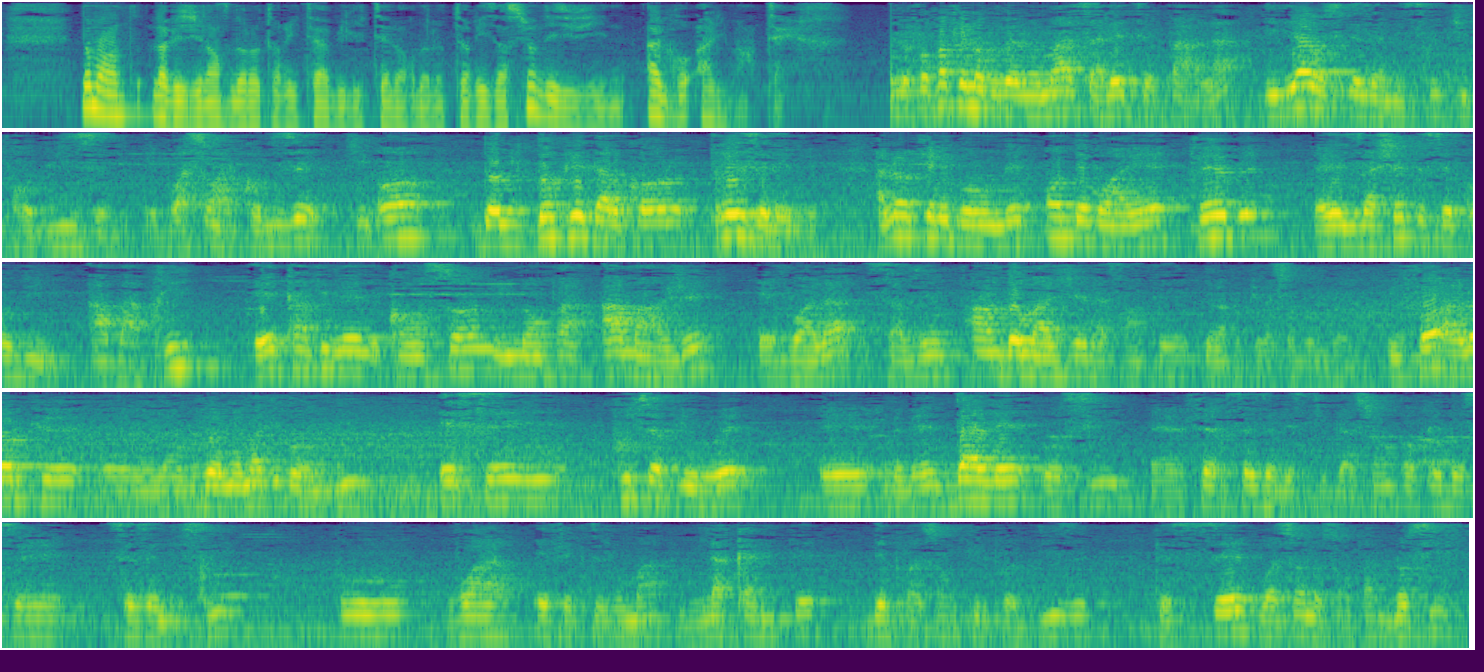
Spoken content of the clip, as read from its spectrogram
demande la vigilance de l'autorité habilitée lors de l'autorisation des usines agroalimentaires. Il ne faut pas que le gouvernement s'arrête par là. Il y a aussi des industries qui produisent des boissons alcoolisées, qui ont des degrés d'alcool très élevés. Alors que les Burundais ont des moyens faibles ils achètent ces produits à bas prix et quand ils les consomment, ils n'ont pas à manger et voilà, ça vient endommager la santé de la population burundaise. Il faut alors que euh, le gouvernement du Burundi essaye, pousser plus loin et d'aller aussi euh, faire ces investigations auprès de ces, ces industries pour voir effectivement la qualité des poissons qu'ils produisent, que ces poissons ne sont pas nocifs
